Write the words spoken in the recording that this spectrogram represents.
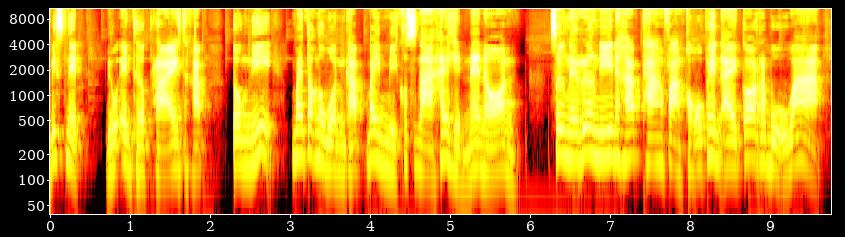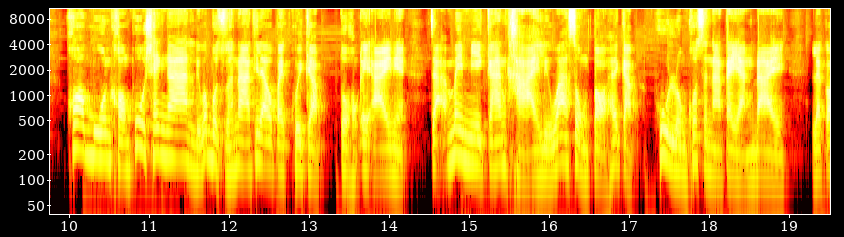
Business หรือ Enterprise นะครับ ตรงนี้ไม่ต้องกังวลครับ ไม่มีโฆษณาให้เห็นแน่นอน ซึ่งในเรื่องนี้นะครับทางฝั่งของ OpenAI ก็ระบุว่าข้อมูลของผู้ใช้งานหรือว่าบทสนทนาที่เราไปคุยกับตัวของ AI เนี่ยจะไม่มีการขายหรือว่าส่งต่อให้กับผู้ลงโฆษณาแต่อย่างใด แล้วก็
